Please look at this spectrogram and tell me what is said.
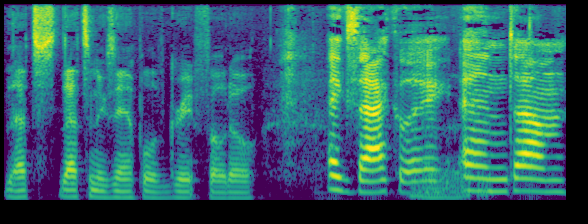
that's that's an example of great photo. Exactly. Uh, and um,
